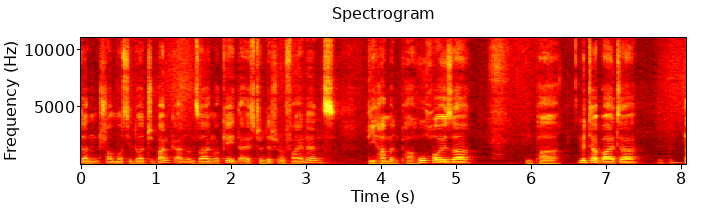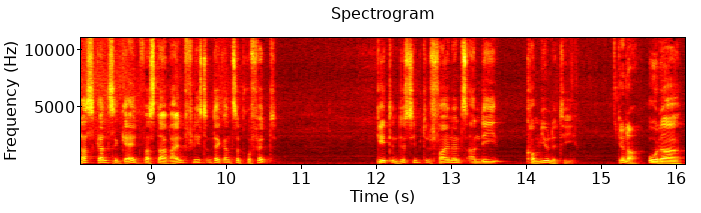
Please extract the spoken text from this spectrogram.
dann schauen wir uns die Deutsche Bank an und sagen, okay, da ist Traditional Finance, die haben ein paar Hochhäuser, ein paar Mitarbeiter. Das ganze Geld, was da reinfließt und der ganze Profit, geht in Distributed Finance an die Community. Genau. Oder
